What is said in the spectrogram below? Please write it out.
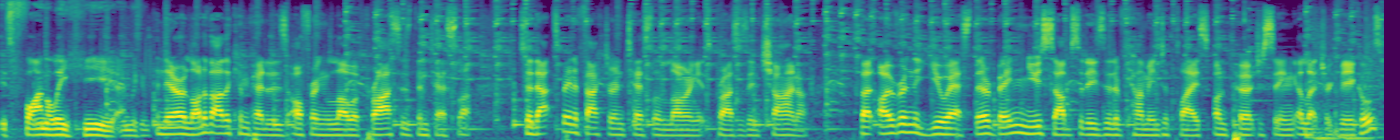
it's finally here and we can And there are a lot of other competitors offering lower prices than Tesla. So that's been a factor in Tesla lowering its prices in China. But over in the US, there have been new subsidies that have come into place on purchasing electric vehicles.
